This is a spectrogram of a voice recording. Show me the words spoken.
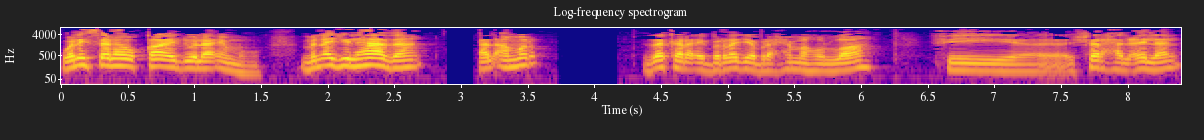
وليس له قائد يلائمه. من أجل هذا الأمر ذكر ابن رجب رحمه الله في شرح العلل.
